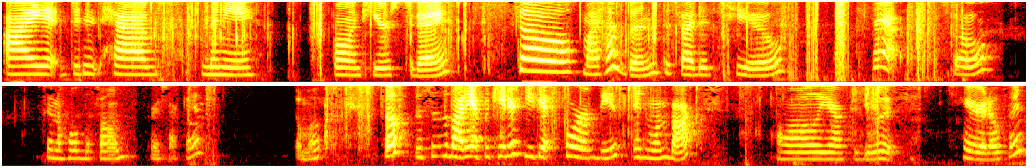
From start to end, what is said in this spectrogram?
I didn't have many volunteers today. So, my husband decided to wrap. So, he's going to hold the phone for a second. Don't move. So, this is the body applicator. You get four of these in one box. All you have to do is tear it open.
